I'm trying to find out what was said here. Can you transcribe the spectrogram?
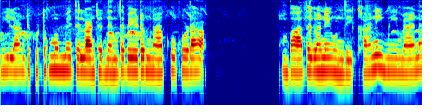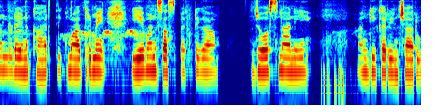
మీలాంటి కుటుంబం మీద ఇలాంటి నింద వేయడం నాకు కూడా బాధగానే ఉంది. కానీ మీ మేనల్లుడైన కార్తీక్ మాత్రమే ఏమని సస్పెక్ట్గా జ్యోత్స్నాని అంగీకరించారు.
